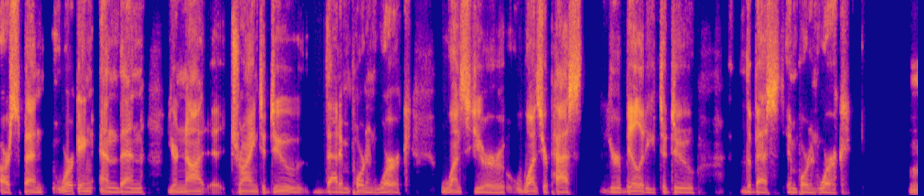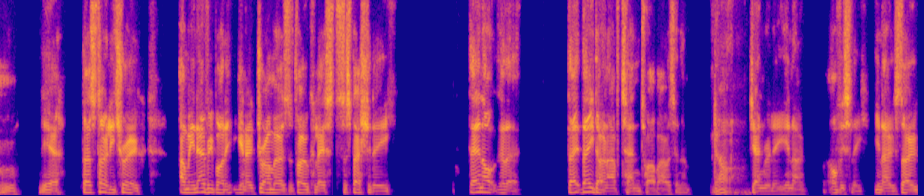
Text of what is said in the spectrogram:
are spent working, and then you're not uh, trying to do that important work once you're once you're past your ability to do the best important work Mm, yeah, that's totally true. I mean, everybody, you know, drummers, vocalists, especially, they're not gonna, they, they don't have 10, 12 hours in them. No. Generally, you know, obviously, you know, so,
